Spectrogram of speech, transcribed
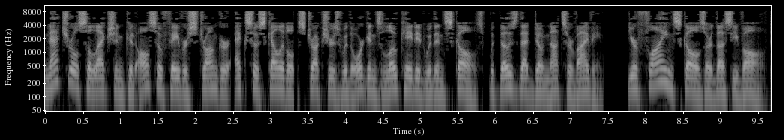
Natural selection could also favor stronger exoskeletal structures with organs located within skulls, with those that don't not surviving. Your flying skulls are thus evolved.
